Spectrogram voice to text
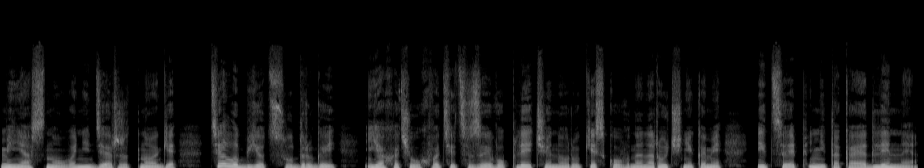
Меня снова не держат ноги. Тело бьет судорогой. Я хочу ухватиться за его плечи, но руки скованы наручниками, и цепь не такая длинная.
